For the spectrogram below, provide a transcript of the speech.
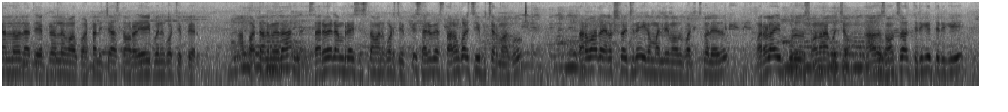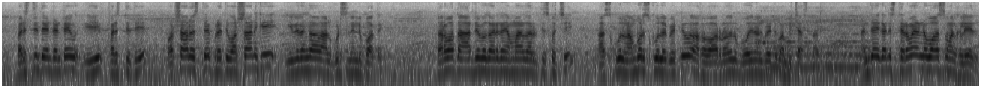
నెలలో లేకపోతే ఏప్రిల్లో మాకు పట్టాలు ఇచ్చేస్తాం రెడీ అయిపోయినా కూడా చెప్పారు. ఆ పట్టాల మీద సర్వే నెంబర్ వేసి ఇస్తామని కూడా చెప్పి సర్వే స్థలం కూడా చూపించారు మాకు. తర్వాత ఎలక్షన్ వచ్చినాయి ఇక మళ్ళీ మమ్మల్ని పట్టించుకోలేదు. మరలా ఇప్పుడు స్పందనకు వచ్చాం. నాలుగు సంవత్సరాలు తిరిగి తిరిగి పరిస్థితి ఏంటంటే ఈ పరిస్థితి వర్షాలు వస్తే ప్రతి వర్షానికి ఈ విధంగా వాళ్ళ గుడిసెలు నిండిపోతాయి. తర్వాత ఆర్డీఓ గారు ఎంఆర్ గారు తీసుకొచ్చి ఆ స్కూల్ నంబర్ స్కూల్లో పెట్టి ఒక వారం రోజులు భోజనాలు పెట్టి పంపించేస్తున్నారు. అంతేగాని స్థిరమైన నివాసం వాళ్ళకి లేదు.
